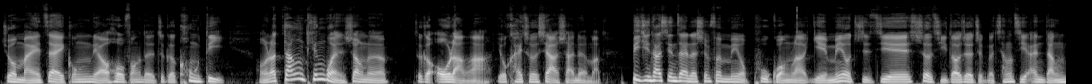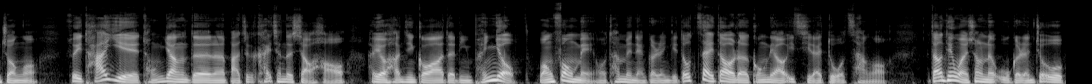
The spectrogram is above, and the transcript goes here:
就埋在公寮后方的这个空地。哦，那当天晚上呢，这个欧朗啊又开车下山了嘛。毕竟他现在呢身份没有曝光了，也没有直接涉及到这整个枪击案当中哦，所以他也同样的呢把这个开枪的小豪，还有韩吉狗啊的女朋友王凤美哦，他们两个人也都载到了公寮一起来躲藏哦。当天晚上呢，五个人就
